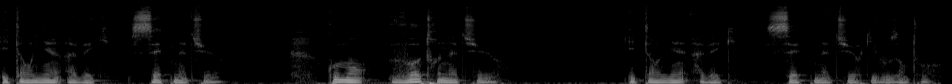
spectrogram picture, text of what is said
est en lien avec cette nature, comment votre nature est en lien avec cette nature qui vous entoure.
